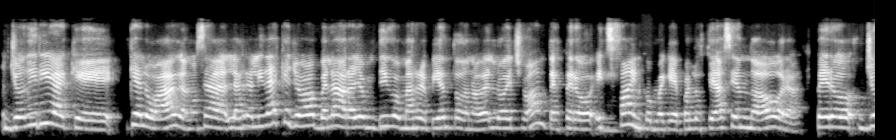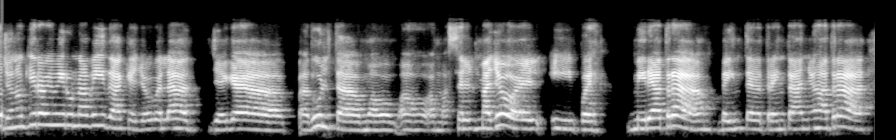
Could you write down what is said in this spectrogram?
yo diría que, que lo hagan, o sea, la realidad es que yo, ¿verdad? Ahora yo digo, me arrepiento de no haberlo hecho antes, pero it's fine, como que pues lo estoy haciendo ahora, pero yo, yo no quiero vivir una vida que yo, ¿verdad? Llegue a adulta a, a, ser mayor y pues mire atrás, 20 o 30 años atrás,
